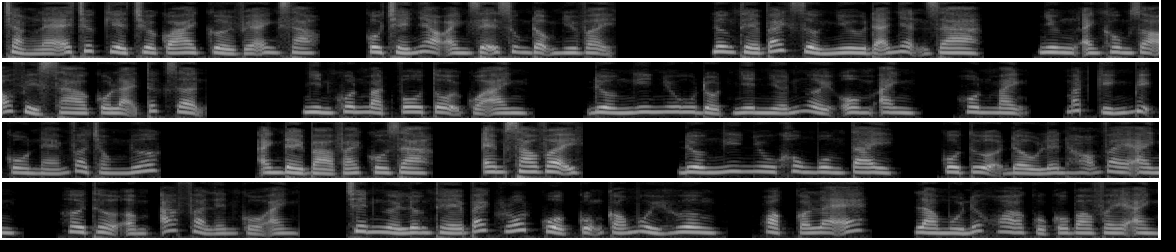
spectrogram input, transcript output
chẳng lẽ trước kia chưa có ai cười với anh sao? Cô chế nhạo anh dễ rung động như vậy. Lương thế bách dường như đã nhận ra nhưng anh không rõ vì sao cô lại tức giận. Nhìn khuôn mặt vô tội của anh, đường nghi nhu đột nhiên nhớn người ôm anh, hôn mạnh, mắt kính bị cô ném vào trong nước. Anh đẩy bả vai cô ra, em sao vậy? Đường nghi nhu không buông tay, cô tựa đầu lên hõm vai anh, hơi thở ấm áp phả lên cổ anh. Trên người lương thế bách rốt cuộc cũng có mùi hương, hoặc có lẽ là mùi nước hoa của cô bao vây anh.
